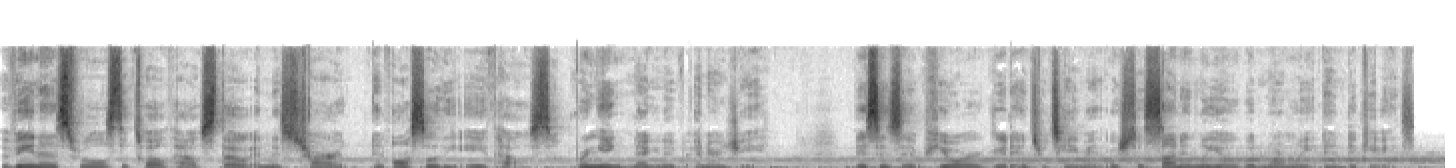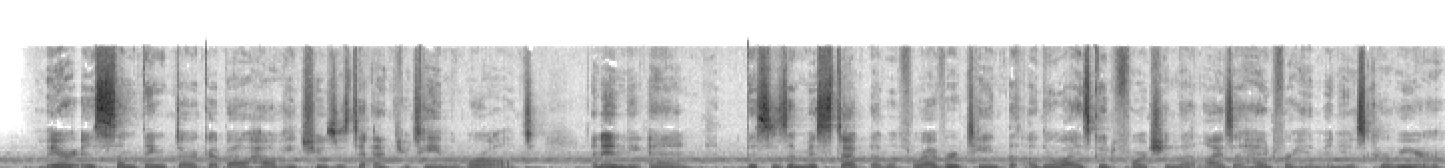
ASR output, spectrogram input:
Venus rules the 12th house though in this chart, and also the 8th house, bringing negative energy. This isn't pure, good entertainment which the Sun in Leo would normally indicate. There is something dark about how he chooses to entertain the world, and in the end, this is a misstep that will forever taint the otherwise good fortune that lies ahead for him in his career.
